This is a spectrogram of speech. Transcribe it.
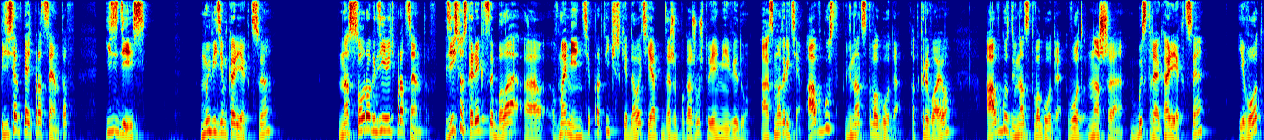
55%. И здесь мы видим коррекцию на 49%. Здесь у нас коррекция была э, в моменте практически. Давайте я даже покажу, что я имею в виду. А, смотрите, август 2012 года. Открываю. Август 2012 года. Вот наша быстрая коррекция. И вот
